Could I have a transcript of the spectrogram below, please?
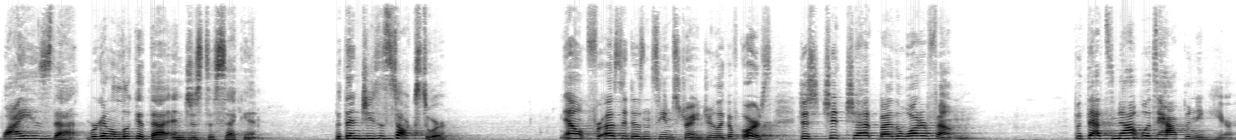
Why is that? We're going to look at that in just a second. But then Jesus talks to her. Now, for us, it doesn't seem strange. You're like, of course, just chit chat by the water fountain. But that's not what's happening here.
